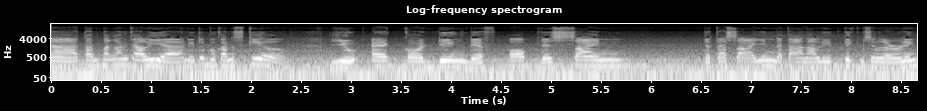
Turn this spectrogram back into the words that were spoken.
Nah tantangan kalian itu bukan skill, UX, coding, DevOps, design, data science, data analitik, machine learning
